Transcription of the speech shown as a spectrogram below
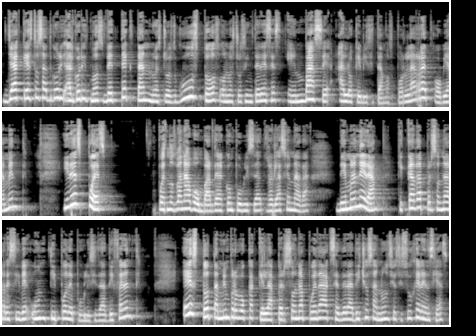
ya que estos algoritmos detectan nuestros gustos o nuestros intereses en base a lo que visitamos por la red, obviamente. Y después, pues nos van a bombardear con publicidad relacionada de manera que cada persona recibe un tipo de publicidad diferente. Esto también provoca que la persona pueda acceder a dichos anuncios y sugerencias,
